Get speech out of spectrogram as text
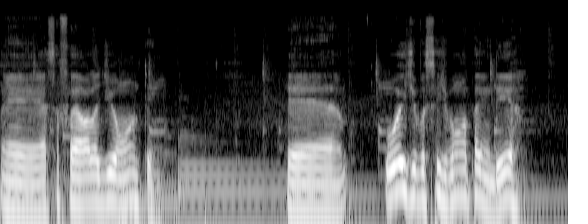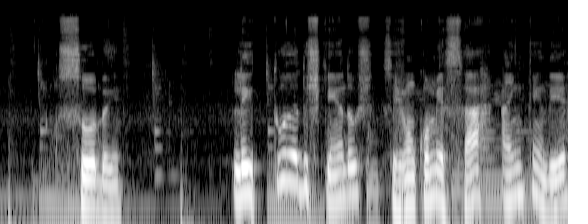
é, essa foi a aula de ontem. É, hoje vocês vão aprender sobre leitura dos candles, vocês vão começar a entender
